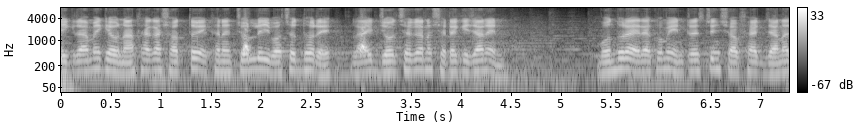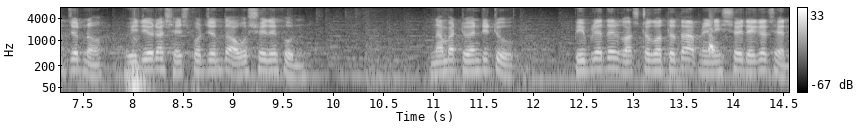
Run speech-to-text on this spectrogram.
এই গ্রামে কেউ না থাকা সত্ত্বেও এখানে চল্লিশ বছর ধরে লাইট জ্বলছে কেন সেটা কি জানেন? বন্ধুরা, এরকমই ইন্টারেস্টিং সব ফ্যাক্ট জানার জন্য ভিডিওটা শেষ পর্যন্ত অবশ্যই দেখুন। নাম্বার টোয়েন্টি টু পিঁপড়েদের কষ্ট করতে তো আপনি নিশ্চয়ই দেখেছেন।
